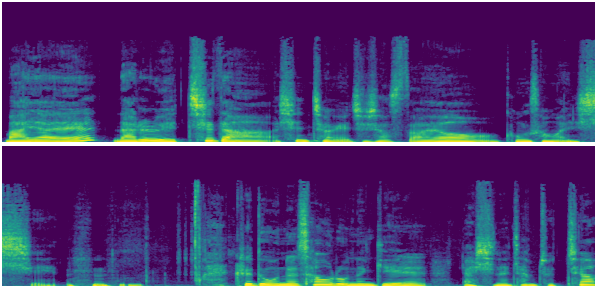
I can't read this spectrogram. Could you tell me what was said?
마야의 나를 외치다 신청해 주셨어요. 공성환 씨. 그래도 오늘 서울 오는 길 날씨는 참 좋죠?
